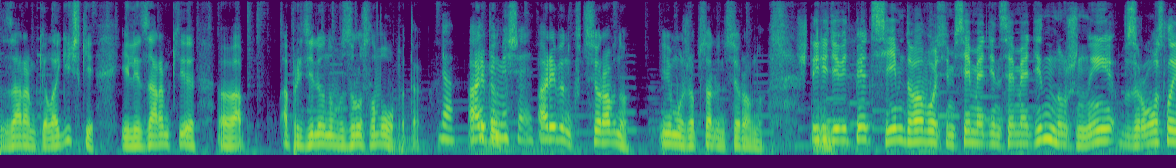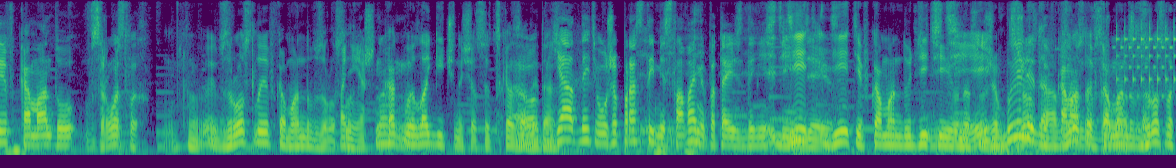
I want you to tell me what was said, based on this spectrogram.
за рамки логические или за рамки э, оп- определенного взрослого опыта. Да, А это ребенку- мешает. А ребенку все равно. Ему же абсолютно все равно. 495-728-7171 нужны взрослые в команду взрослых. Взрослые в команду взрослых. Конечно. Как вы логично сейчас это сказали, Э, да. Я, знаете, уже простыми словами пытаюсь донести Дети, идею. дети в команду детей, у нас Детей, уже были, взрослые да, в команду взрослые в команду взрослых.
